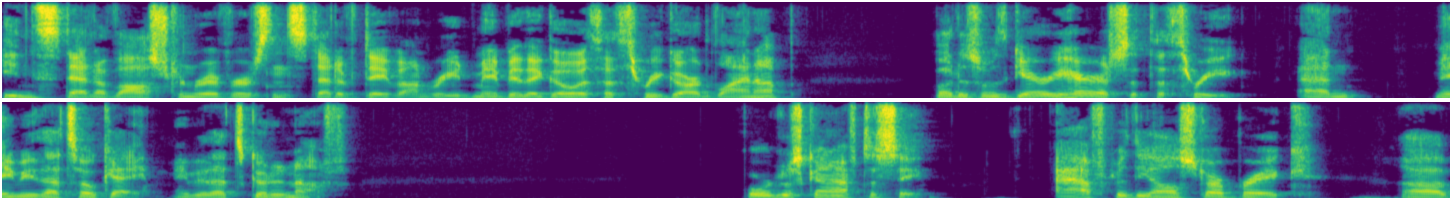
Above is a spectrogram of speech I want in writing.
instead of Austin Rivers, instead of Davon Reed, maybe they go with a three guard lineup, but it's with Gary Harris at the three. And maybe that's okay. Maybe that's good enough. But we're just going to have to see. After the All Star break, uh,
